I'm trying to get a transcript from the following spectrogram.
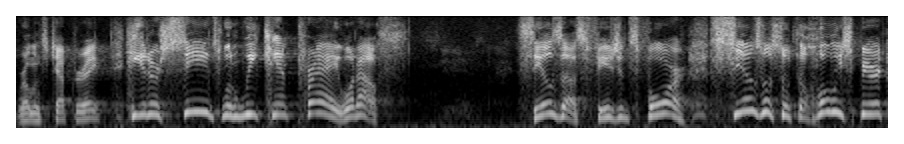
Romans chapter 8. He intercedes when we can't pray. What else? Seals us. Ephesians 4. Seals us with the Holy Spirit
